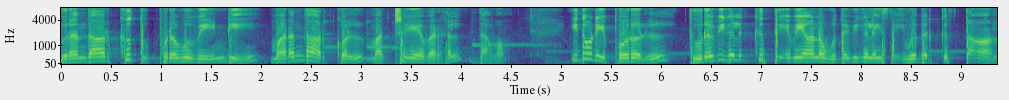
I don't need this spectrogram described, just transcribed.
துறந்தார்க்கு துப்புரவு வேண்டி மறந்தார்க்குள் மற்றையவர்கள் தவம். இதோடைய பொருள் துறவிகளுக்கு தேவையான உதவிகளை செய்வதற்குத்தான்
